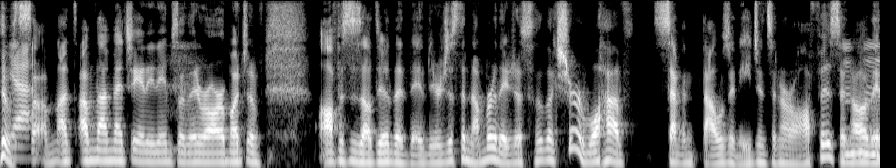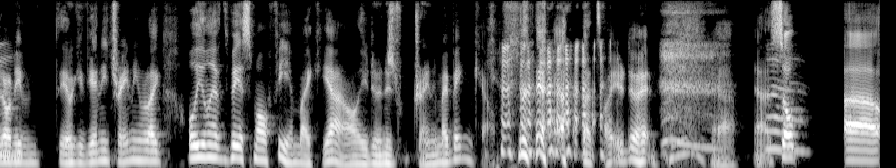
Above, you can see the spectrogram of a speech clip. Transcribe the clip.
Yeah. so i'm not i'm not mentioning any names so there are a bunch of offices out there that they, they're just a number. They just like sure we'll have 7000 agents in our office and oh they don't Mhm. even they don't give you any training. We're like oh you only have to pay a small fee. I'm like yeah all you're doing is draining my bank account. That's all you're doing. Yeah, yeah. so uh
